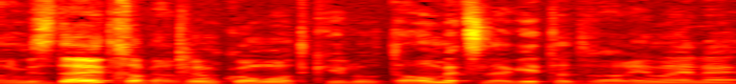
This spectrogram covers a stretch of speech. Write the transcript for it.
אני מזדהה איתך בהרבה מקומות, כאילו, את האומץ להגיד את הדברים האלה.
